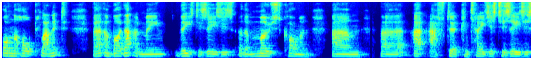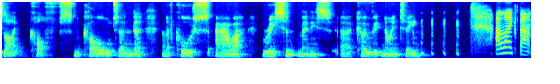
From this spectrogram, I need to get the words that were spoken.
on the whole planet. Uh, and by that I mean these diseases are the most common um, uh, after contagious diseases like coughs and colds, and, uh, and of course, our recent menace, uh, COVID 19. I like that.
